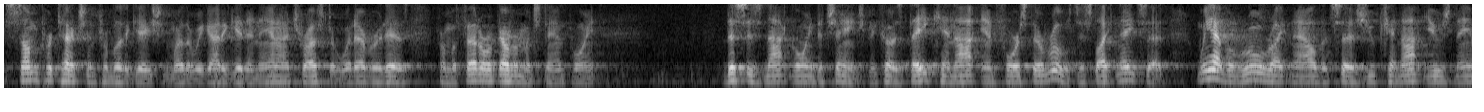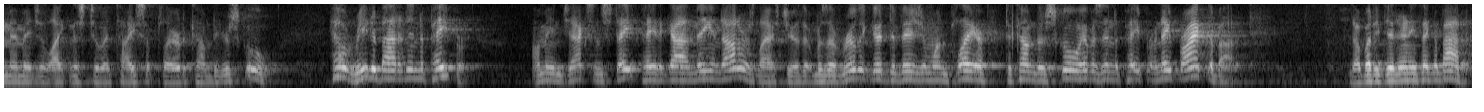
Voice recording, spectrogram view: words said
some protection from litigation, whether we got to get an antitrust or whatever it is, from a federal government standpoint, this is not going to change because they cannot enforce their rules, just like Nate said. We have a rule right now that says you cannot use name, image, and likeness to entice a player to come to your school. Hell, read about it in the paper. I mean, Jackson State paid a guy a million dollars last year that was a really good Division One player to come to school. It was in the paper, and they bragged about it. Nobody did anything about it.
